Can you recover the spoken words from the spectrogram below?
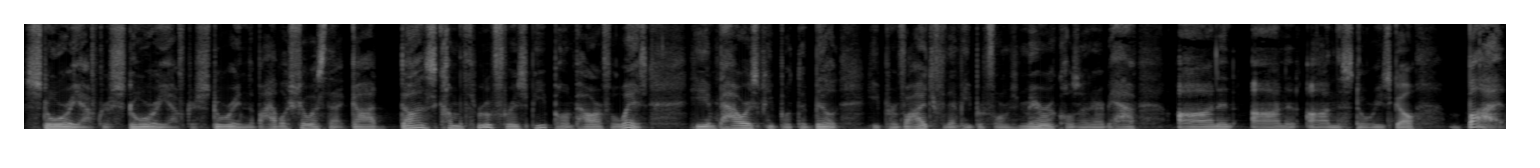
Story after story after story in the Bible show us that God does come through for his people in powerful ways. He empowers people to build, he provides for them, he performs miracles on their behalf. On and on and on the stories go. But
